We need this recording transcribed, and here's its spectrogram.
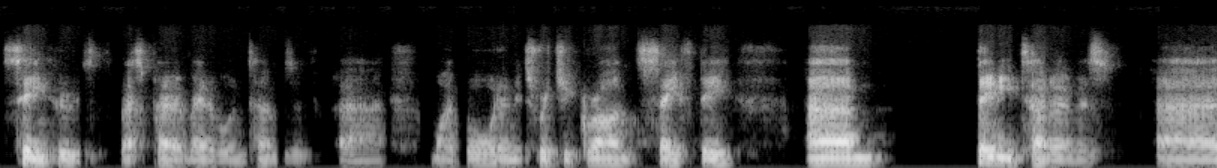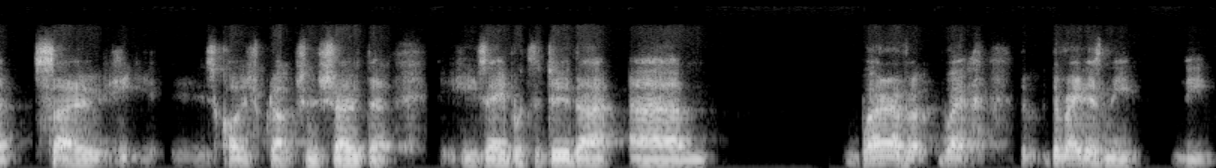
seeing who's the best player available in terms of uh, my board, and it's Richard Grant, safety. Um, they need turnovers. Uh, so he, his college production showed that he's able to do that. Um, wherever where the, the Raiders need need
